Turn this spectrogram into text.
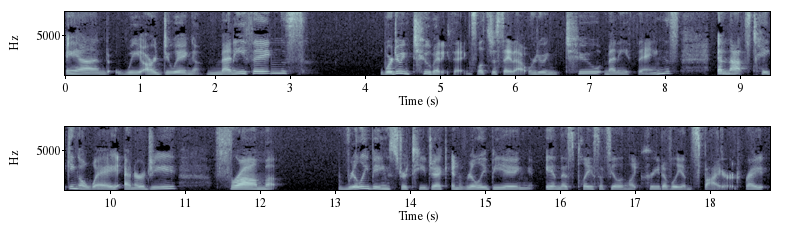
And we are doing many things we're doing too many things. Let's just say that. We're doing too many things. And that's taking away energy from really being strategic and really being in this place of feeling like creatively inspired, right?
